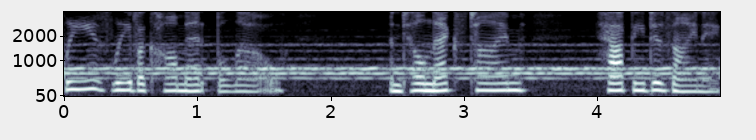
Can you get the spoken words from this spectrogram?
please leave a comment below. Until next time, happy designing.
